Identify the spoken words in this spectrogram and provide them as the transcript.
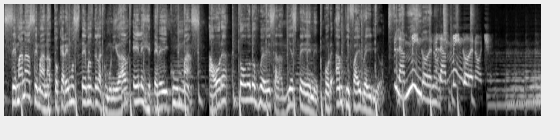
Semana a semana tocaremos temas de la comunidad LGTBIQ más. Ahora todos los jueves a las 10 pm por Amplify Radio. Flamingo de noche. Flamingo de noche.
